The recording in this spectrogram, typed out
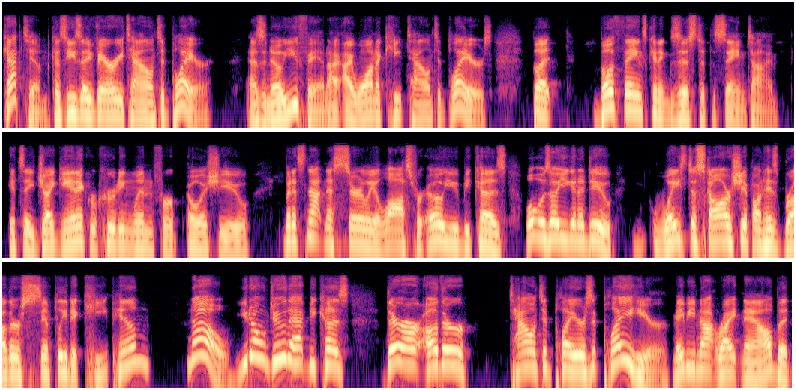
kept him because he's a very talented player as an OU fan. I, I want to keep talented players, but both things can exist at the same time. It's a gigantic recruiting win for OSU but it's not necessarily a loss for OU because what was OU going to do? Waste a scholarship on his brother simply to keep him? No, you don't do that because there are other talented players at play here. Maybe not right now, but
